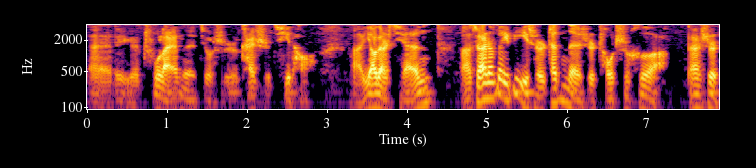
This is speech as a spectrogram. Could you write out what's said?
呃，这个出来呢就是开始乞讨啊，要点钱啊。虽然他未必是真的是愁吃喝啊。但是，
